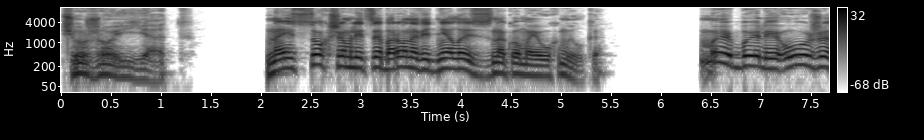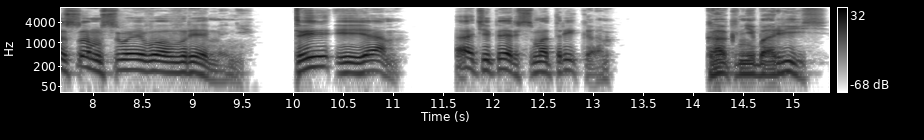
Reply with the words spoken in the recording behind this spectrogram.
«Чужой яд». На иссохшем лице барона виднелась знакомая ухмылка. «Мы были ужасом своего времени. Ты и я. А теперь смотри-ка». «Как ни борись,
